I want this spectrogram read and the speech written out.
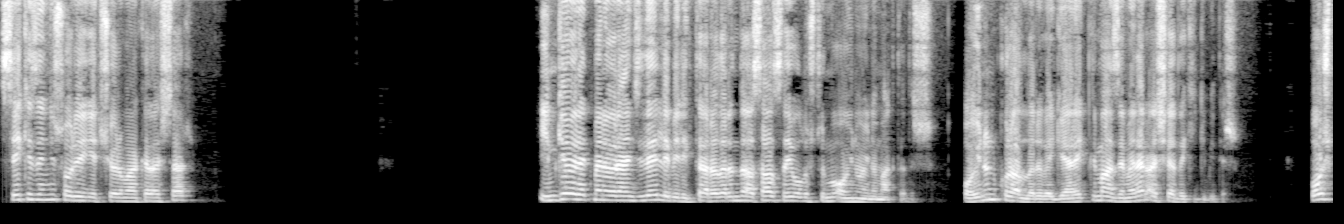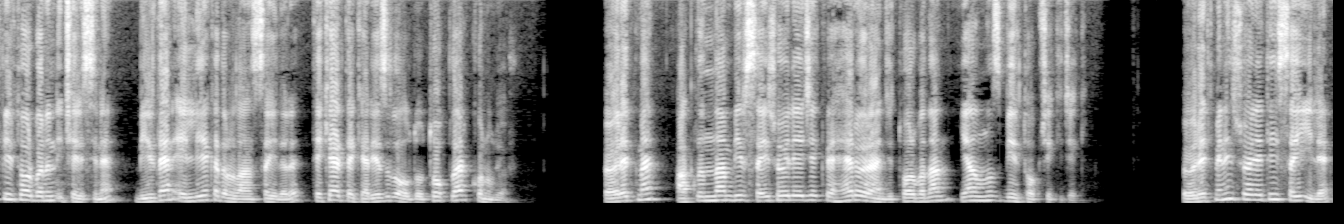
8. soruya geçiyorum arkadaşlar. İmge öğretmen öğrencileriyle birlikte aralarında asal sayı oluşturma oyunu oynamaktadır. Oyunun kuralları ve gerekli malzemeler aşağıdaki gibidir. Boş bir torbanın içerisine birden 50'ye kadar olan sayıları teker teker yazılı olduğu toplar konuluyor. Öğretmen aklından bir sayı söyleyecek ve her öğrenci torbadan yalnız bir top çekecek. Öğretmenin söylediği sayı ile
